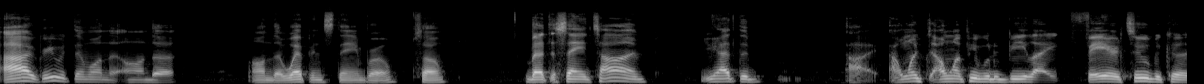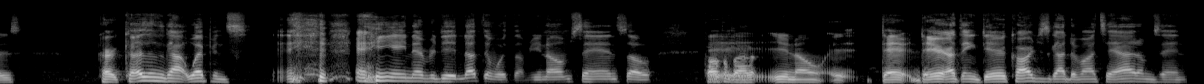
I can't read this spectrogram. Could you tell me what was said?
I agree with them on the on the on the weapons thing, bro. So, but at the same time, you have to. I I want I want people to be like fair too because Kirk Cousins got weapons and he ain't never did nothing with them. You know what I'm saying? So Talk about it. Eh, you know, it, there there I think Derek Carr just got Davante Adams and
